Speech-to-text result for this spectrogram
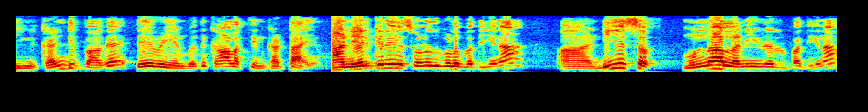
இங்கு கண்டிப்பாக தேவை என்பது காலத்தின் கட்டாயம். நான் ஏற்கனவே சொன்னது போல பாத்தீங்கன்னா டிஎஸ்எஃப் முன்னாள் அணியினர் பாத்தீங்கன்னா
